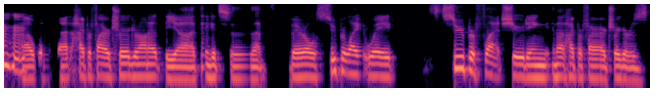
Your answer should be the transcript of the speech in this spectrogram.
mm-hmm. uh, with that hyperfire trigger on it. The uh, I think it's uh, that barrel, super lightweight, super flat shooting, and that hyperfire trigger is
